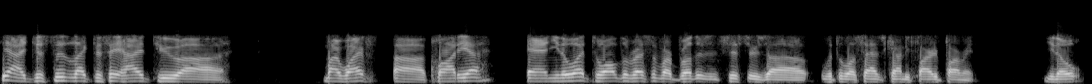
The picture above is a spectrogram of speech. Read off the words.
Yeah, I just like to say hi to uh, my wife uh, Claudia, and you know what, to all the rest of our brothers and sisters uh, with the Los Angeles County Fire Department. You know,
